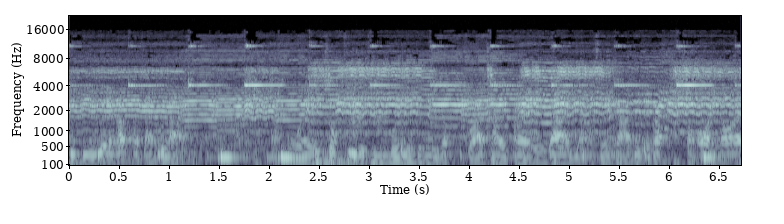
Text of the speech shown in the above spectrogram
ยินดีด้วยครับอาจารย์กุลาบ มวยชกที่เวทีมวยลุมพินีครับคว้าชัยไปได้อย่างสวยงามดีเลยครับสำออยน้อย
